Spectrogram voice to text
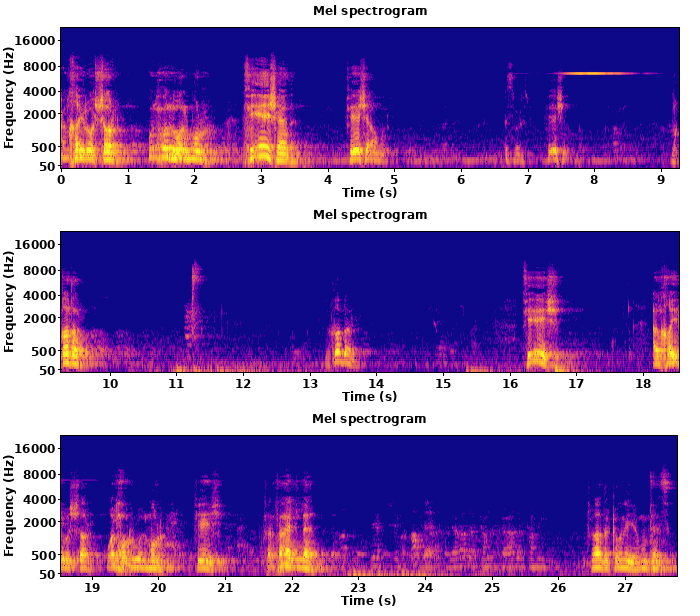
الخير والشر والحلو والمر. في إيش هذا؟ في إيش يا عمر؟ اصبر اصبر. في إيش القدر. القدر في إيش؟ الخير والشر والحر والمر. في إيش؟ فعل. الله في هذا الكونية ممتاز.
